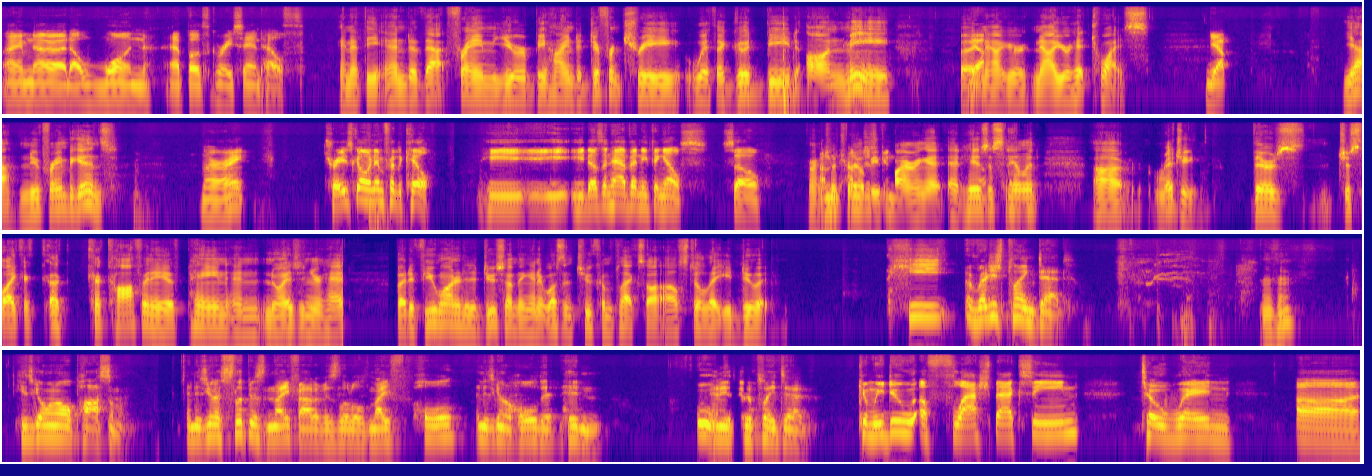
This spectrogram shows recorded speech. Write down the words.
I am now at a one at both grace and health. And at the end of that frame, you're behind a different tree with a good bead on me, but Yep. now you're now you're hit twice. Yep. Yeah, new frame begins. All right. Trey's going in for the kill. He he, he doesn't have anything else. So All right, I'm- so I'm Trey will just be gonna- firing at, at his assailant, uh, Reggie. There's just like a, a cacophony of pain and noise in your head. But if you wanted to do something and it wasn't too complex, I'll, I'll still let you do it. He uh, Reggie's playing dead. Mm-hmm. He's going all possum, and he's gonna slip his knife out of his little knife hole, and he's gonna hold it hidden, Ooh. and he's gonna play dead. can we do a flashback scene to when uh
